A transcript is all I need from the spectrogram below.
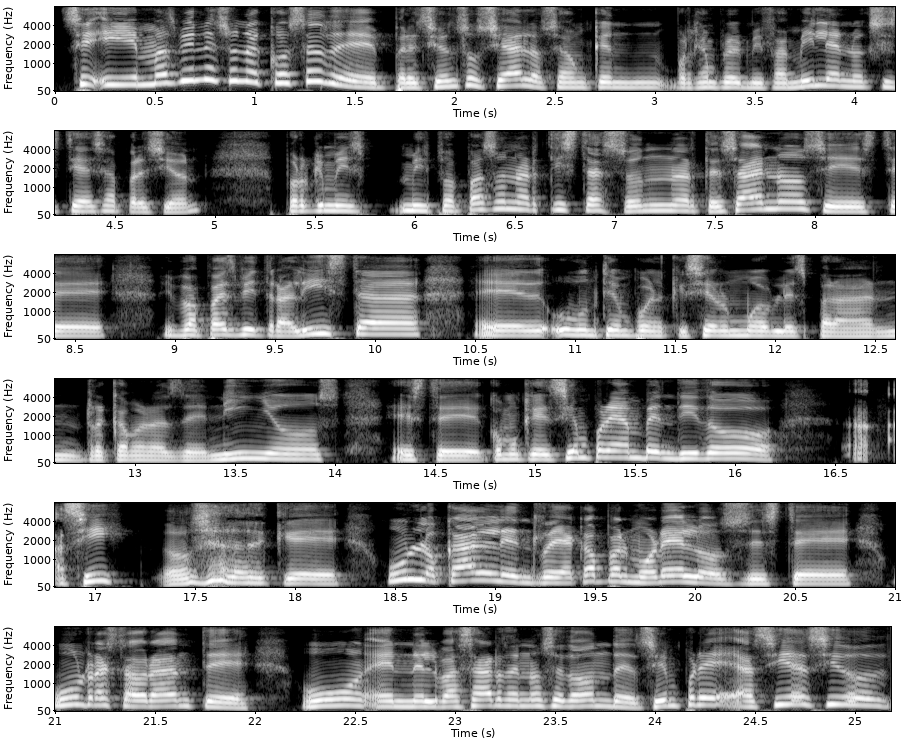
Sí, y más bien es una cosa de presión social, o sea, aunque, en- por ejemplo, en mi familia no existía esa presión, porque mis, mis papás son artistas, son artesanos, este, mi papá es vitralista, eh, hubo un tiempo en el que hicieron muebles para recámaras de niños, este, como que siempre han vendido así, o sea, de que un local en Rayacapal, Morelos, este, un restaurante, un, en el bazar de no sé dónde, siempre así ha sido.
